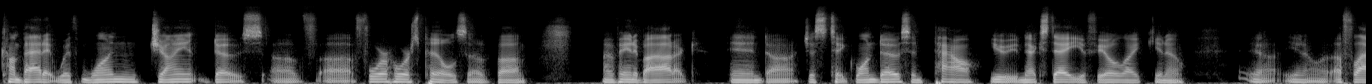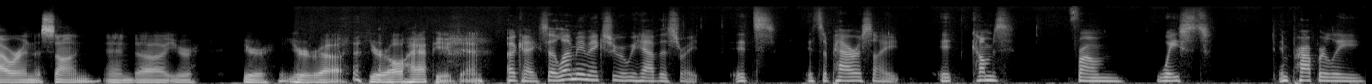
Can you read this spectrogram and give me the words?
combat it with one giant dose of uh, four horse pills of uh, of antibiotic, and uh, just take one dose and pow, you next day you feel like you know, yeah, you know, a flower in the sun, and uh, you're you're you're uh, you're all happy again. Okay, so let me make sure we have this right. It's it's a parasite. It comes from waste, improperly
